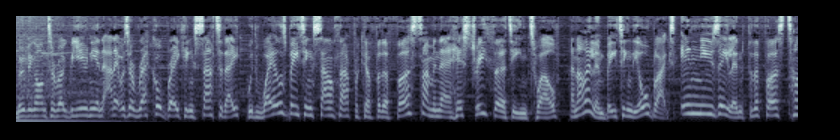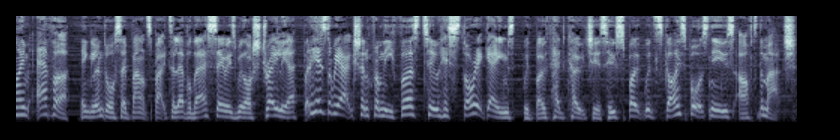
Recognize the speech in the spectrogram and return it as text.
Moving on to rugby union, and it was a record breaking Saturday with Wales beating South Africa for the first time in their history 13 12, and Ireland beating the All Blacks in New Zealand for the first time ever. England also bounced back to level their series with Australia, but here's the reaction from the first two historic games with both head coaches who spoke with Sky Sports News after the match.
